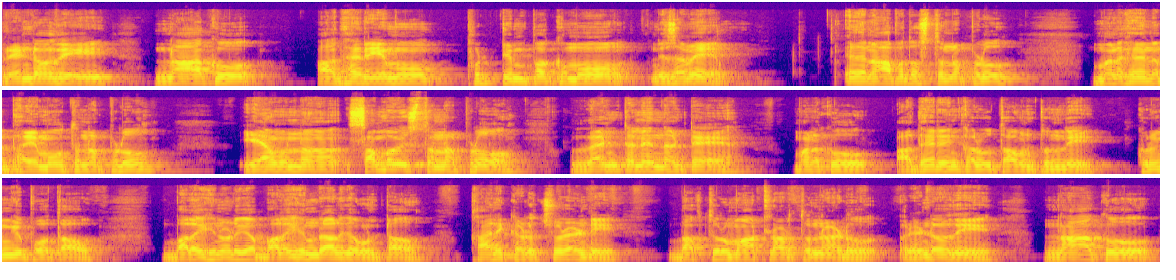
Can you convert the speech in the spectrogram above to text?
రెండవది నాకు అధైర్యము పుట్టింపకము. నిజమే. ఏదైనా ఆపద వస్తున్నప్పుడు మనకు ఏదైనా భయం అవుతున్నప్పుడు ఏమన్నా సంభవిస్తున్నప్పుడు వెంటనే ఏంటంటే మనకు అధైర్యం కలుగుతూ ఉంటుంది. కృంగిపోతావు. బలహీనుడిగా బలహీనరాలుగా ఉంటావు. కానీ ఇక్కడ చూడండి భక్తులు మాట్లాడుతున్నాడు. రెండవది నాకు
